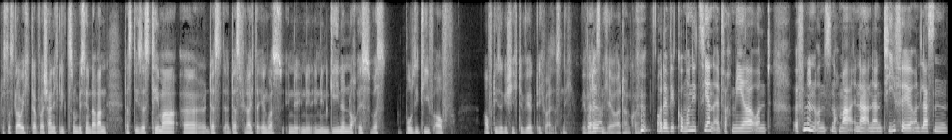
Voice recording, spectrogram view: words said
Dass das, glaube ich, da wahrscheinlich liegt es so ein bisschen daran, dass dieses Thema, äh, dass, dass vielleicht da irgendwas in, in, den, in den Genen noch ist, was positiv auf, auf diese Geschichte wirkt. Ich weiß es nicht. Wir werden es nicht erörtern können. Oder wir kommunizieren einfach mehr und öffnen uns nochmal in einer anderen Tiefe und lassen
